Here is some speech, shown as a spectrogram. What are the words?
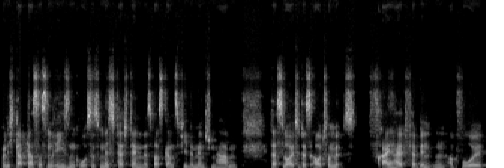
Und ich glaube, das ist ein riesengroßes Missverständnis, was ganz viele Menschen haben, dass Leute das Auto mit Freiheit verbinden, obwohl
